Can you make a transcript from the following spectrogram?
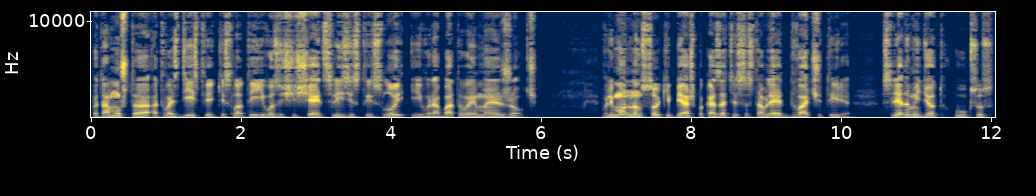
потому что от воздействия кислоты его защищает слизистый слой и вырабатываемая желчь. В лимонном соке pH-показатель составляет 2,4. Следом идет уксус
